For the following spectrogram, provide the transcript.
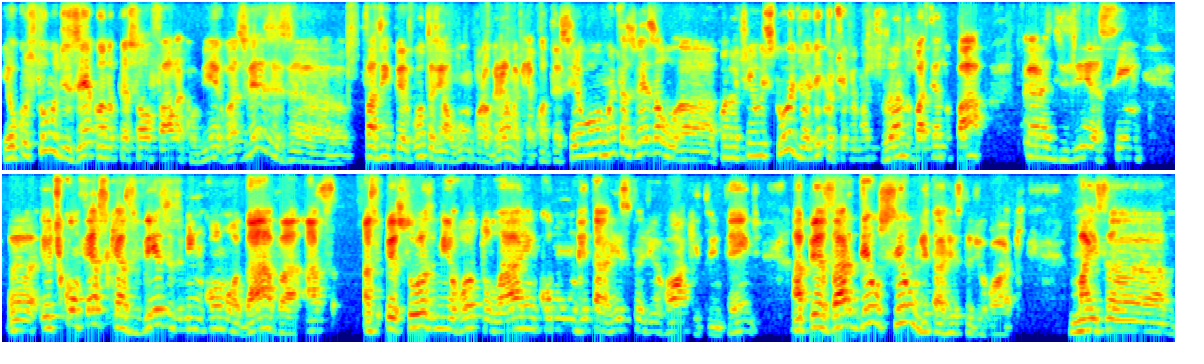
Eu costumo dizer, quando o pessoal fala comigo, às vezes uh, fazem perguntas em algum programa que aconteceu, ou muitas vezes uh, quando eu tinha um estúdio ali, que eu tive muitos anos batendo papo, o cara dizia assim: Uh, eu te confesso que às vezes me incomodava as, as pessoas me rotularem como um guitarrista de rock, tu entende? Apesar de eu ser um guitarrista de rock. Mas. Uh,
